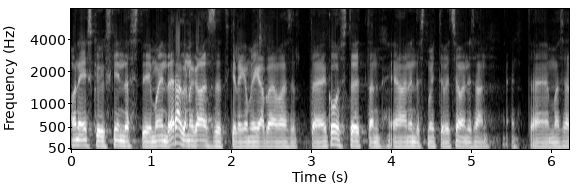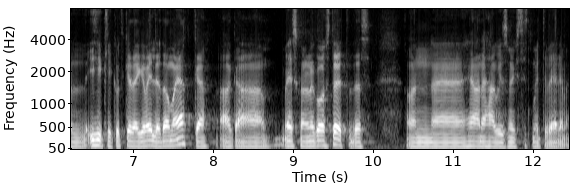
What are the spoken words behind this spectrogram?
on eeskujuks kindlasti mu enda erakonnakaaslased, kellega ma igapäevaselt äh, koos töötan ja nendest motivatsiooni saan. et äh, ma seal isiklikult kedagi välja tooma ei hakka, aga meeskonnana koos töötades on hea näha, kuidas me üksteist motiveerime.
